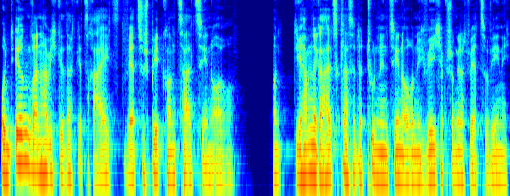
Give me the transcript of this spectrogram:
Und irgendwann habe ich gesagt, jetzt reicht's. Wer zu spät kommt, zahlt 10 Euro. Und die haben eine Gehaltsklasse, da tun den 10 Euro nicht weh. Ich habe schon gedacht, wäre zu wenig.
